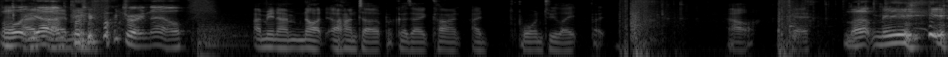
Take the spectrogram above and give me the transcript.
Well, I- yeah, I I'm pretty mean- fucked right now. I mean, I'm not a hunter because I can't. I born too late, but. Oh, okay. Not me.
